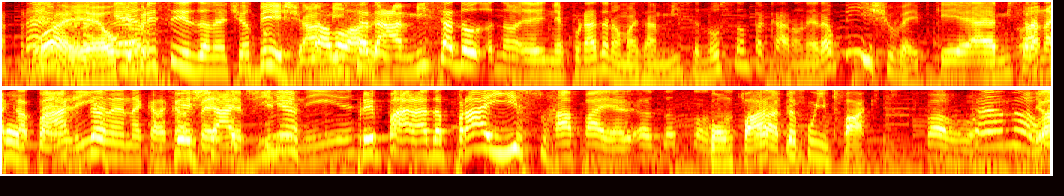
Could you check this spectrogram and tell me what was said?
aprenda, Ué, é o que precisa, né? Tinha Bicho, a missa, lá, da, a missa do. Não, é, não é por nada não, mas a missa no Santa Carona era o bicho, velho. Porque a missa Lá era na compacta, capelinha, né? Naquela fechadinha, preparada pra isso, rapaz. Eu- eu- Compacta parabéns. com impacto. Por favor. É, não. Eu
